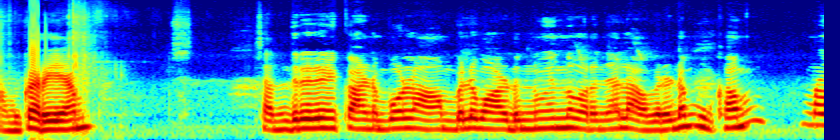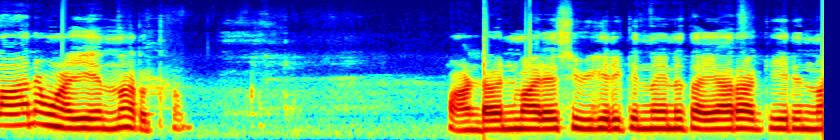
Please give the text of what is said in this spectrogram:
നമുക്കറിയാം ചന്ദ്രനെ കാണുമ്പോൾ ആമ്പൽ പാടുന്നു എന്ന് പറഞ്ഞാൽ അവരുടെ മുഖം മ്ലാനമായി എന്നർത്ഥം. പാണ്ഡവന്മാരെ സ്വീകരിക്കുന്നതിന് തയ്യാറാക്കിയിരുന്ന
